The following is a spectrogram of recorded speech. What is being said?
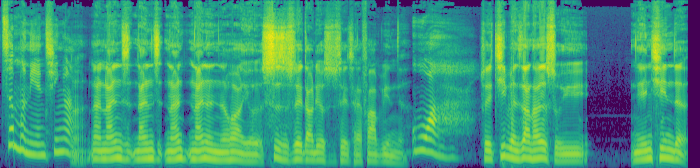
这么年轻啊？那男子男子男男人的话，有四十岁到六十岁才发病的。哇！所以基本上他是属于年轻的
